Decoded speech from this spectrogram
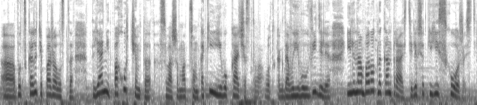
А, вот скажите, пожалуйста, Леонид похож чем-то с вашим отцом? Какие его качества, вот когда вы его увидели? Или наоборот на контрасте? Или все-таки есть схожесть?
